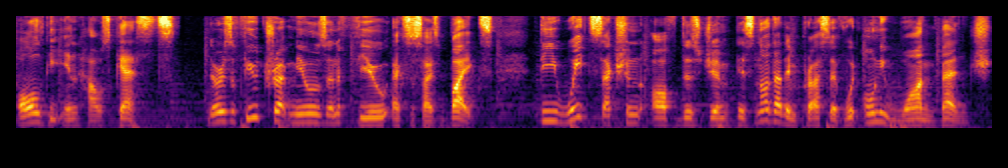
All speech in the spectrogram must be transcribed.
all the in-house guests. There is a few treadmills and a few exercise bikes. The weight section of this gym is not that impressive with only one bench,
